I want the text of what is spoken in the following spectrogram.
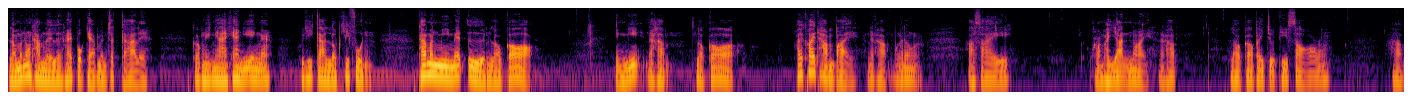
เราไม่ต้องทำอะไรเลยให้โปรแกรมมันจัดการเลย ก็ง่ายๆแค่นี้เองนะ วิธีการลบขี้ฝุ่น ถ้ามันมีเม็ดอื่นเราก็อย่างนี้นะครับ เราก็ค่อยๆทำไปนะครับ มันก็ต้องอาศัย ความขยันหน่อยนะครับ เราก็ไปจุดที่สองครับ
